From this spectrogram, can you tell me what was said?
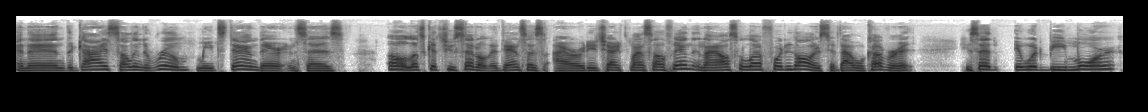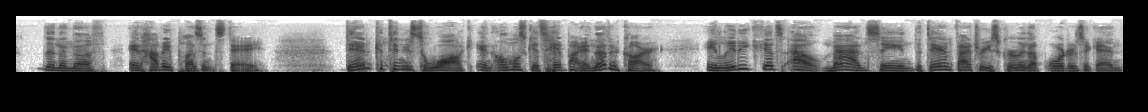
And then the guy selling the room meets Dan there and says, Oh, let's get you settled. And Dan says, I already checked myself in and I also left $40 if that will cover it. He said it would be more than enough and have a pleasant stay. Dan continues to walk and almost gets hit by another car. A lady gets out mad saying the damn factory is screwing up orders again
